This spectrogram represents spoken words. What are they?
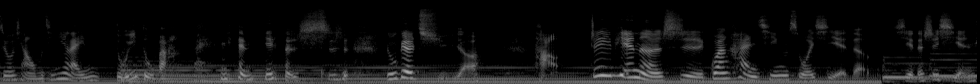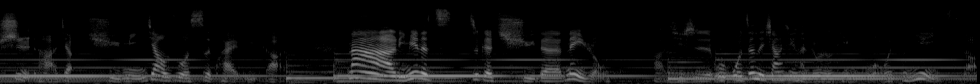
所以我想，我们今天来读一读吧，来念念诗，读个曲啊。好，这一篇呢是关汉卿所写的，写的是闲事啊，叫曲名叫做《四块玉》啊。那里面的这个曲的内容啊，其实我我真的相信很多人都听过。我我念一次啊：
